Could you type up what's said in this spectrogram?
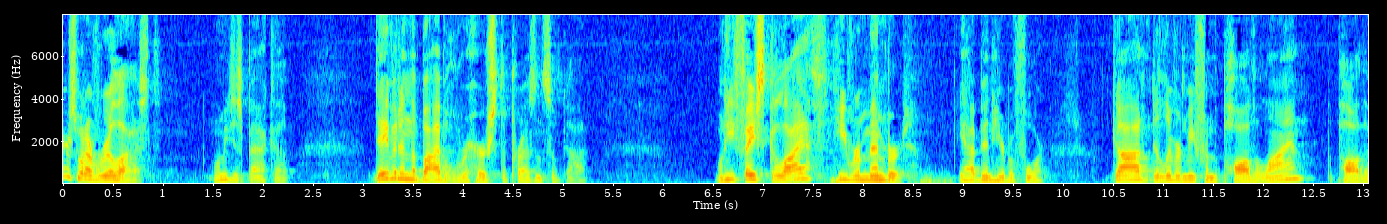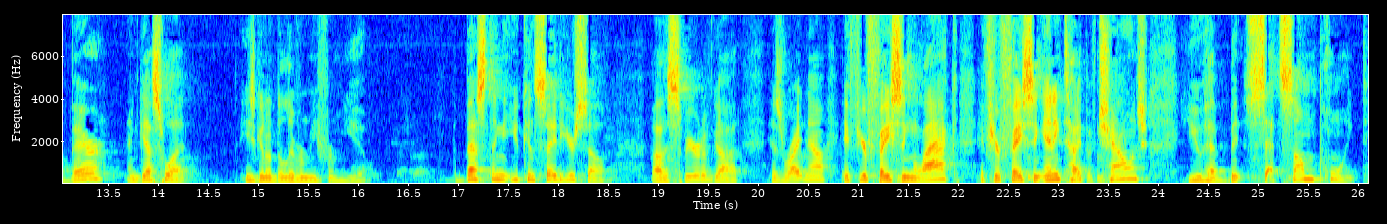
here's what I've realized. Let me just back up. David in the Bible rehearsed the presence of God. When he faced Goliath, he remembered, yeah, I've been here before. God delivered me from the paw of the lion, the paw of the bear, and guess what? He's going to deliver me from you. The best thing that you can say to yourself by the Spirit of God is right now, if you're facing lack, if you're facing any type of challenge, you have been, at some point,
